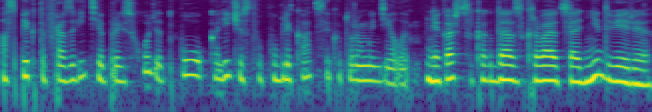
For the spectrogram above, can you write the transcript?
аспектов развития развитие происходит по количеству публикаций, которые мы делаем. Мне кажется, когда закрываются одни двери,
